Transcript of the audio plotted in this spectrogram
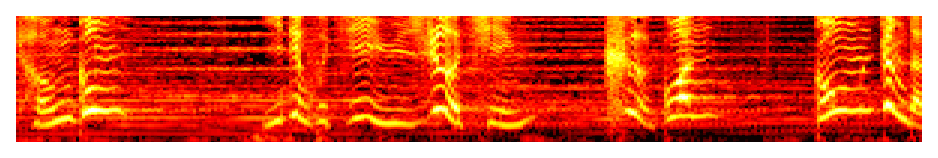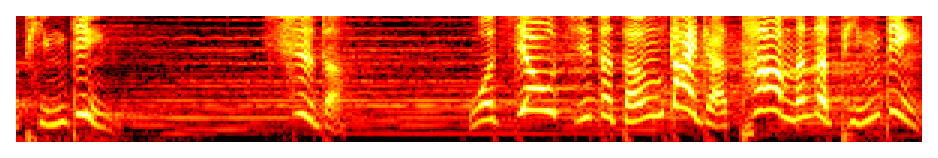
成功，一定会给予热情、客观、公正的评定。是的，我焦急地等待着他们的评定。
